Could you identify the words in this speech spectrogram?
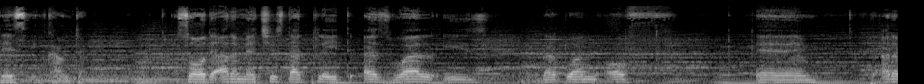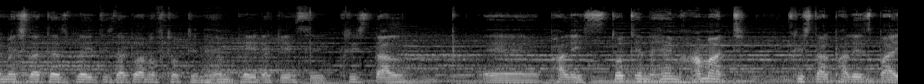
this encounter. So the other matches that played as well is that one of um, the other match that has played is that one of Tottenham played against uh, Crystal uh, Palace. Tottenham hammered Crystal Palace by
